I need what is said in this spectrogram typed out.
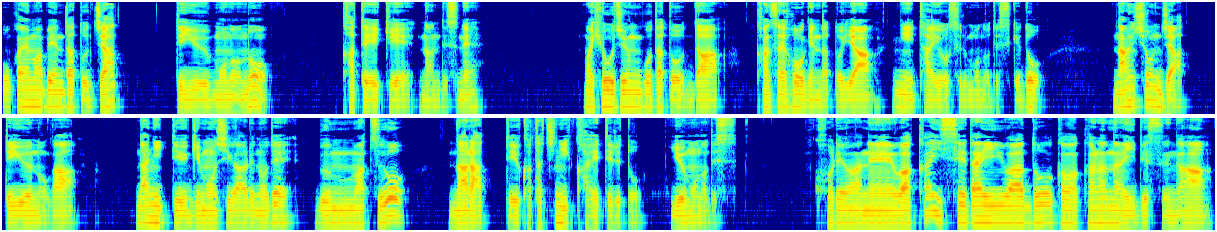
岡山弁だとじゃっていうものの仮定形なんですね。まあ、標準語だとだ関西方言だと「や」に対応するものですけど「何ションじゃ」っていうのが何っていう疑問詞があるので文末を「なら」っていう形に変えてるというものです。これはね若い世代はどうかわからないですが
